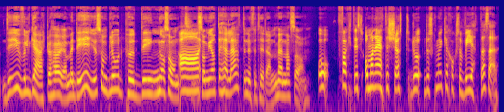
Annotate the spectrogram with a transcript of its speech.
det är ju vulgärt att höra men det är ju som blodpudding och sånt Ja. som jag inte heller äter nu för tiden. Men alltså, Och faktiskt om man äter kött då, då ska man ju kanske också veta så här.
